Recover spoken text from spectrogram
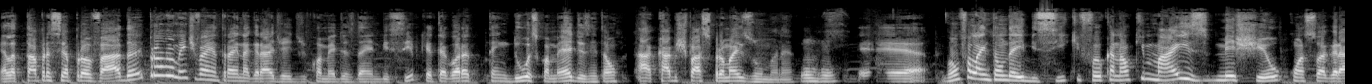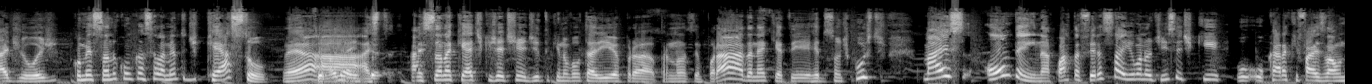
Ela tá pra ser aprovada e provavelmente vai entrar aí na grade aí de comédias da NBC, porque até agora tem duas comédias, então ah, cabe espaço pra mais uma, né? Uhum. É, vamos falar então da ABC, que foi o canal que mais mexeu com a sua grade hoje, começando com o cancelamento de Castle, né? A, a, a Sana Cat que já tinha dito que não voltaria pra, pra nova temporada, né? Que ia ter redução de custos. Mas ontem, na quarta-feira, saiu uma notícia de que o, o cara que faz lá um,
